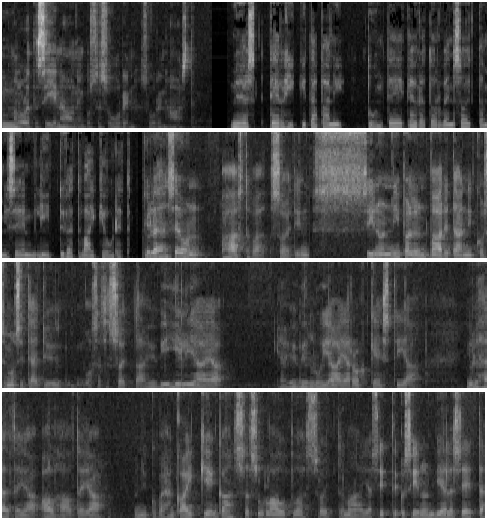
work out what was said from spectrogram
mm. Mä luulen, että siinä on niin kuin se suurin, suurin haaste. Myös Terhikki Tapani tuntee käyrätorven soittamiseen liittyvät vaikeudet. Kyllähän se on haastava soitin. Siinä on niin paljon, vaaditaan, niin semmoisia täytyy osata soittaa hyvin hiljaa ja, ja hyvin lujaa ja rohkeasti ja ylhäältä ja alhaalta ja niin vähän kaikkien kanssa sulautua soittamaan. Ja sitten kun siinä on vielä se, että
